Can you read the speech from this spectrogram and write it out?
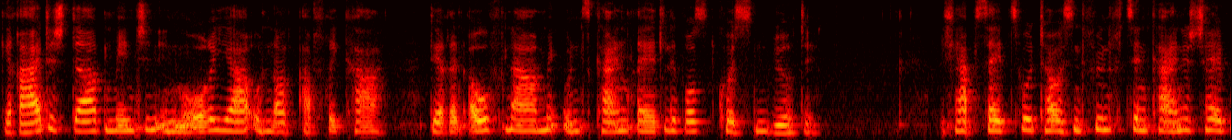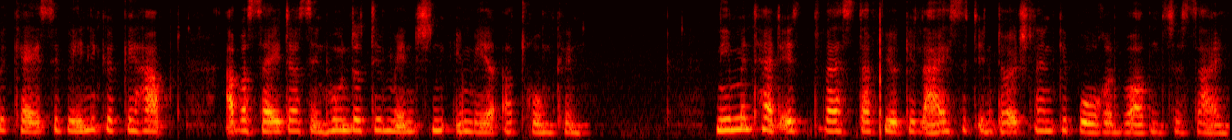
Gerade sterben Menschen in Moria und Nordafrika, deren Aufnahme uns kein Rädlewurst kosten würde. Ich habe seit 2015 keine Scheibe Käse weniger gehabt, aber seither sind hunderte Menschen im Meer ertrunken. Niemand hat etwas dafür geleistet, in Deutschland geboren worden zu sein.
